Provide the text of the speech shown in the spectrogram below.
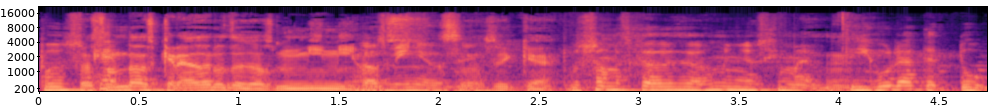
Pues, son los creadores de los Minions. Los Minions, sí. Así que Pues son los creadores de los niños. ima- Figúrate tú.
